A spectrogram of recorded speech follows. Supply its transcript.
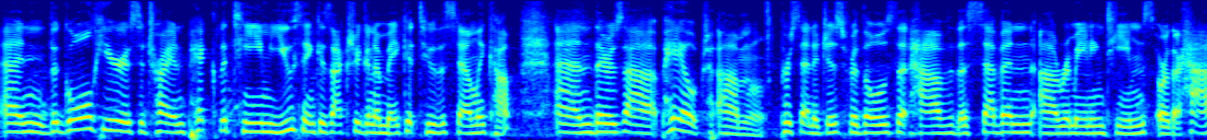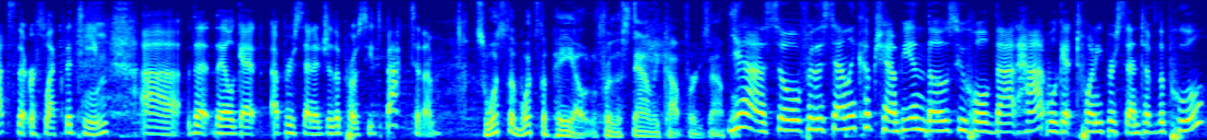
And the goal here is to try and pick the team you think is actually going to make it to the Stanley Cup. And there's uh, payout um, percentages for those that have the seven uh, remaining teams or their hats that reflect the team, uh, that they'll get a percentage of the proceeds back to them. So what's the what's the payout for the Stanley Cup, for example? Yeah, so for the Stanley Cup champion, those who hold that hat will get 20% of the pool.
